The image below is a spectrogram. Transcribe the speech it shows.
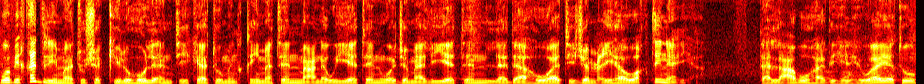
وبقدر ما تشكله الأنتيكات من قيمة معنوية وجمالية لدى هواة جمعها واقتنائها. تلعب هذه الهواية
